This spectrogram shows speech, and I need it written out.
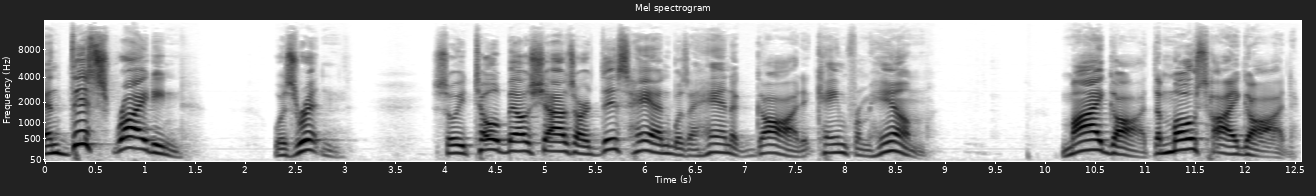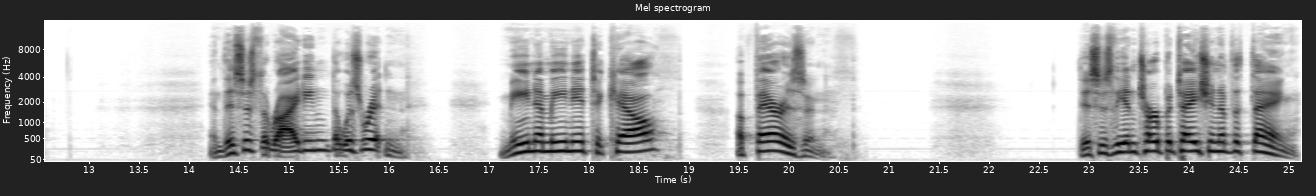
and this writing was written. So he told Belshazzar, This hand was a hand of God. It came from him. My God, the Most High God. And this is the writing that was written. Mina Mene Tekel, a Pharazim. This is the interpretation of the thing.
